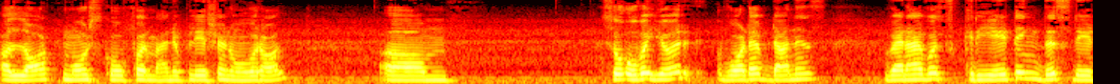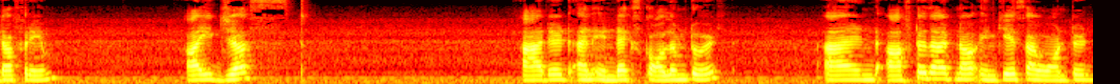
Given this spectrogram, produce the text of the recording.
a lot more scope for manipulation overall. Um, so over here, what I've done is when I was creating this data frame, I just added an index column to it. And after that, now in case I wanted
